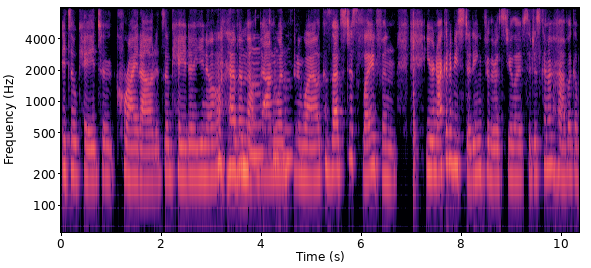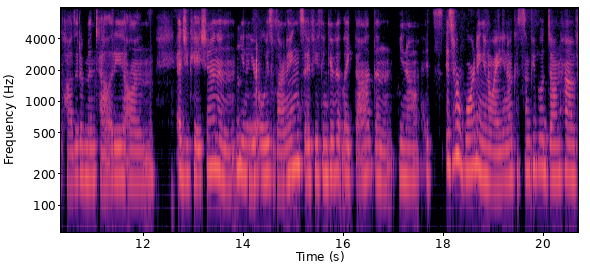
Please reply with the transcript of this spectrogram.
it's okay to cry it out it's okay to you know have a mm-hmm, meltdown mm-hmm. once in a while because that's just life and you're not going to be studying for the rest of your life so just kind of have like a positive mentality on education and mm-hmm. you know you're mm-hmm. always learning so if you think of it like that then you know it's it's rewarding in a way you know because some people don't have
